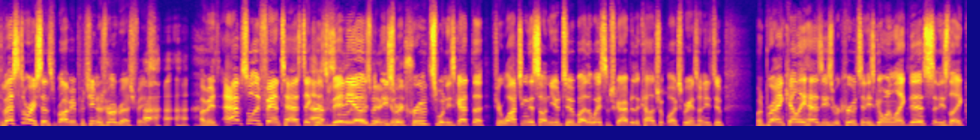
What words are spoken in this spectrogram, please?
The best story since Bobby Petrino's road rash face. I mean, it's absolutely fantastic. His Absolutely videos with these ridiculous. recruits when he's got the. If you're watching this on YouTube, by the way, subscribe to the College Football Experience on YouTube. When Brian Kelly has these recruits and he's going like this, and he's like,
